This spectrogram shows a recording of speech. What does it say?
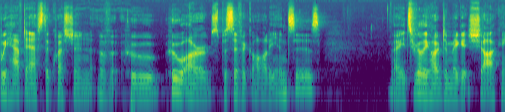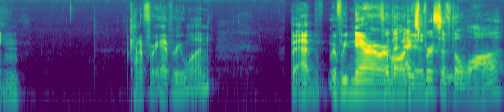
we have to ask the question of who who our specific audience is. Right? It's really hard to make it shocking kind of for everyone. But if we narrow our audience. For the audience, experts of the law,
